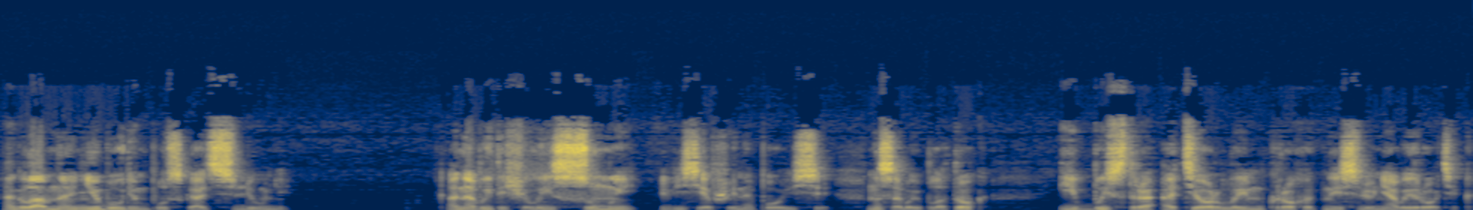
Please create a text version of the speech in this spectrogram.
А главное, не будем пускать слюни. Она вытащила из сумы, висевшей на поясе, носовой платок и быстро отерла им крохотный слюнявый ротик.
